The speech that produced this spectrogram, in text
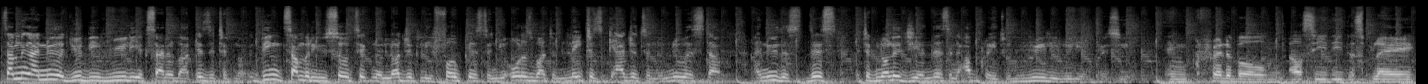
Something I knew that you'd be really excited about is the technology. Being somebody who's so technologically focused and you're always about the latest gadgets and the newest stuff, I knew this, this, the technology and this and the upgrades would really, really impress you. Incredible LCD display.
